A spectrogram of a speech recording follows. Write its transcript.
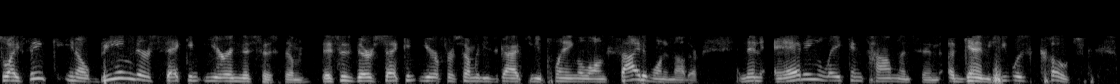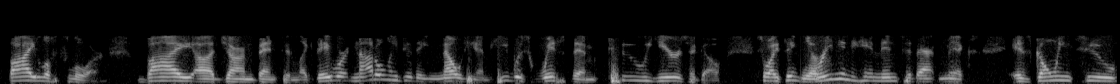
So I think, you know, being their second year in the system, this is their second year for some of these guys to be playing alongside of one another. And then adding Laken Tomlinson, again, he was coached by LaFleur by uh, John Benton. Like they were, not only do they know him, he was with them two years ago. So I think yep. bringing him into that mix is going to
